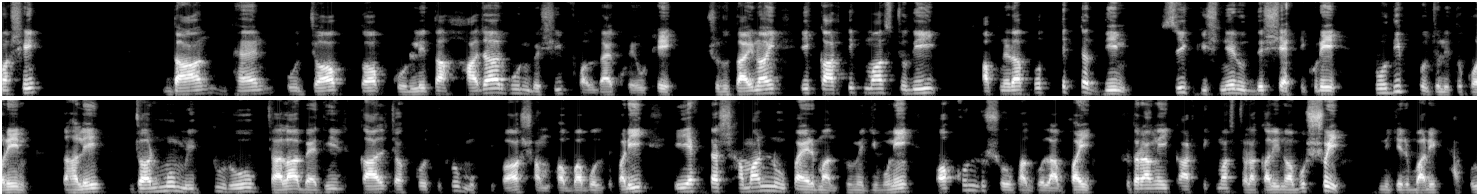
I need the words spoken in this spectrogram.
মাসে দান, ধ্যান ও জপ, তপ করলে তা হাজার গুণ বেশি ফলদায়ক হয়ে ওঠে। শুধু তাই নয়, এই কার্তিক মাস যদি আপনারা প্রত্যেকটা দিন শ্রীকৃষ্ণের উদ্দেশ্যে একটি করে প্রদীপ প্রজ্বলিত করেন, তাহলে জন্ম, মৃত্যু, রোগ, জ্বালা, ব্যাধির কালচক্র থেকেও মুক্তি পাওয়া সম্ভব বা বলতে পারি এই একটা সামান্য উপায়ের মাধ্যমে জীবনে অখণ্ড সৌভাগ্য লাভ হয়। সুতরাং এই কার্তিক মাস চলাকালীন অবশ্যই নিজের বাড়ির ঠাকুর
